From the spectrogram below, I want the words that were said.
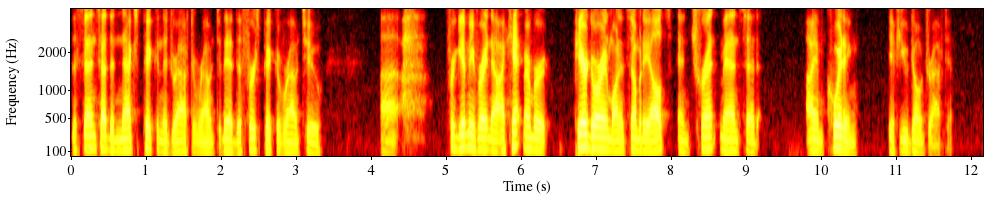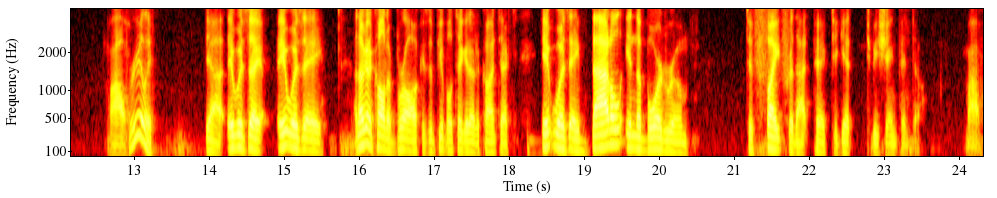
the Sens had the next pick in the draft in round two. They had the first pick of round two. Uh, forgive me for right now. I can't remember. Pierre Dorion wanted somebody else, and Trent Mann said, "I am quitting if you don't draft him." Wow. Really? Yeah, it was a it was a I'm not going to call it a brawl because the people take it out of context. It was a battle in the boardroom to fight for that pick to get to be Shane Pinto. Wow.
